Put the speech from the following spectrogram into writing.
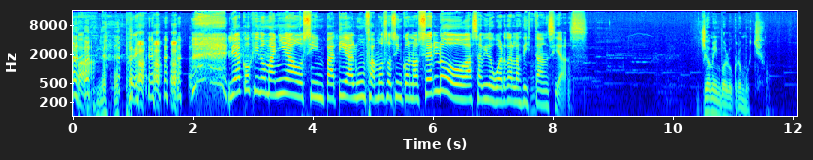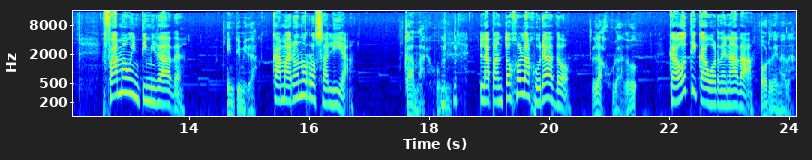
Upa. Pues, ¿Le ha cogido manía o simpatía a algún famoso sin conocerlo o ha sabido guardar las distancias? Yo me involucro mucho. ¿Fama o intimidad? Intimidad. ¿Camarón o Rosalía? Camarón. ¿La pantoja o la jurado? La jurado. ¿Caótica o ordenada? Ordenada.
